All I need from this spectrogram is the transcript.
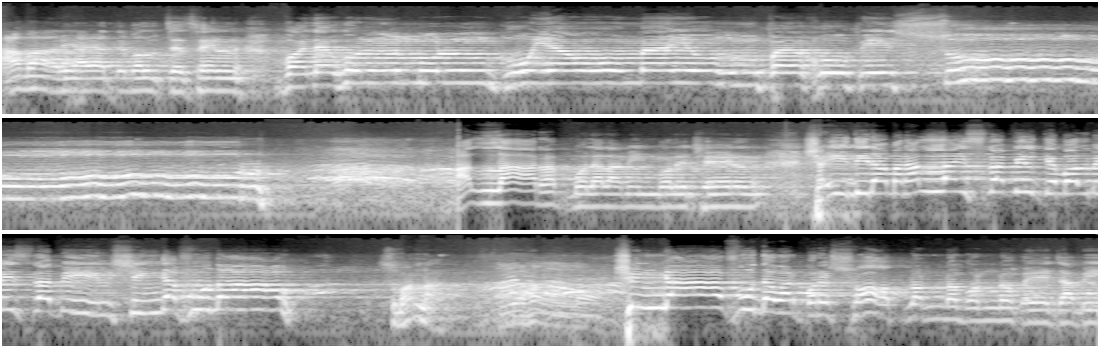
আবার আয়াতে বলতেছেন, ওয়ালাহুল মুলকু ইয়াউমা ইউনফাখু ফিস-সূর আল্লাহ রাব্বুল আলামিন বলেছেন সেই দিন আমার আল্লাহ ইসরাফিলকে বলবে ইসরাফিল সিঙ্গাফু দাও। দাও সুবহানাল্লাহ। সিঙ্গা ফু দেওয়ার পরে সব লন্ড বন্ড হয়ে যাবে,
